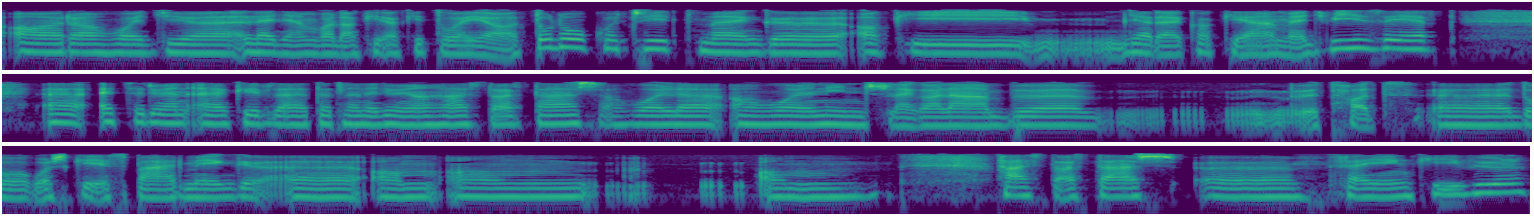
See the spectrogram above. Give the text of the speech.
arra, hogy legyen valaki, aki tolja a tolókocsit, meg aki gyerek, aki elmegy vízért. Egyszerűen elképzelhetetlen egy olyan háztartás, ahol, ahol nincs legalább 5-6 dolgos készpár még a, a, a háztartás fején kívül.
